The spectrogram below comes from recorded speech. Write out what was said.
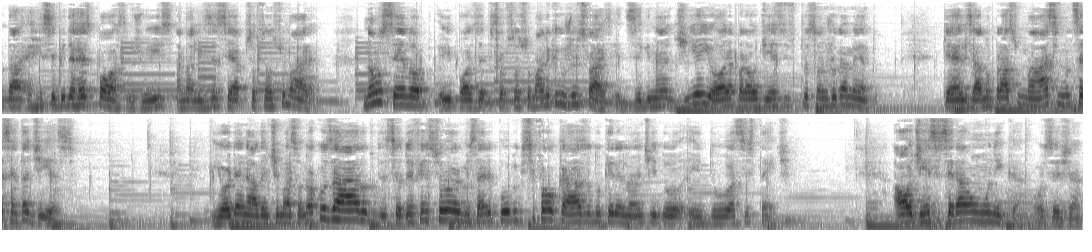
da recebida resposta, o juiz analisa se é absolvição sumária. Não sendo a hipótese de absolvição sumária, o que o juiz faz? Ele designa dia e hora para a audiência de instrução e julgamento que é realizado no prazo máximo de 60 dias. E ordenada a intimação do acusado, do seu defensor, Ministério Público, se for o caso do querelante e do, e do assistente. A audiência será única, ou seja,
